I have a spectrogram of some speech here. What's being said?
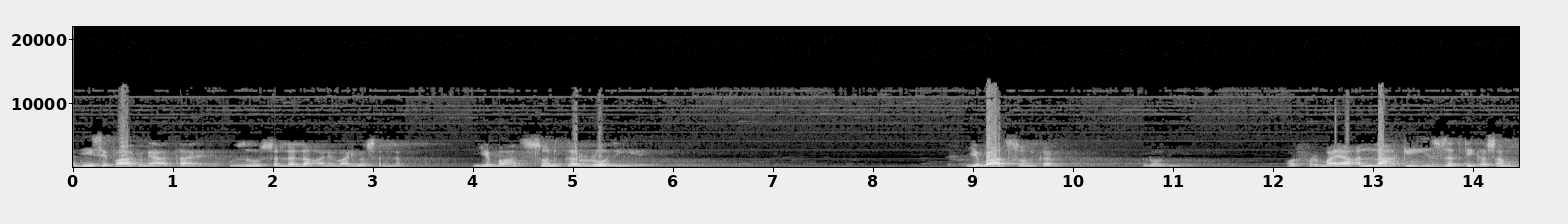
حدیث پاک میں آتا ہے، حضور صلی اللہ علیہ وآلہ وسلم، یہ بات سن کر رو دیے یہ بات سن کر رو دیے اور فرمایا، اللہ کی عزت کی قسم،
